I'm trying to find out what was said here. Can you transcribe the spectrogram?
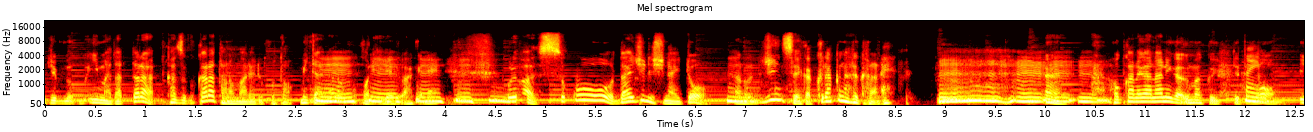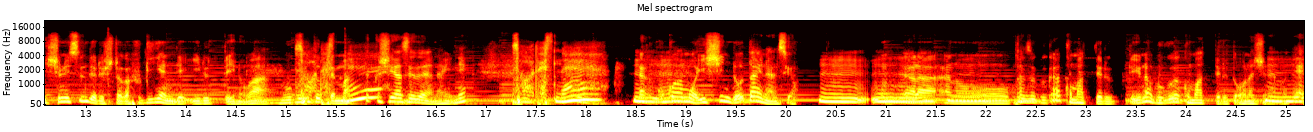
自分今だったら家族から頼まれることみたいなのをここに入れるわけね。うん。うん。これはそこを大事にしないと、うん。あの人生が暗くなるからね。うん。うん。うん。うん。他が何がうまくいってても、一緒に住んでる人が不機嫌でいるっていうのは僕にとって全く幸せではないね。そうですね。だからここはもう一心同体なんですよ。うん。うん。だから、あの家族が困ってるっていうのは僕が困ってると同じなので、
